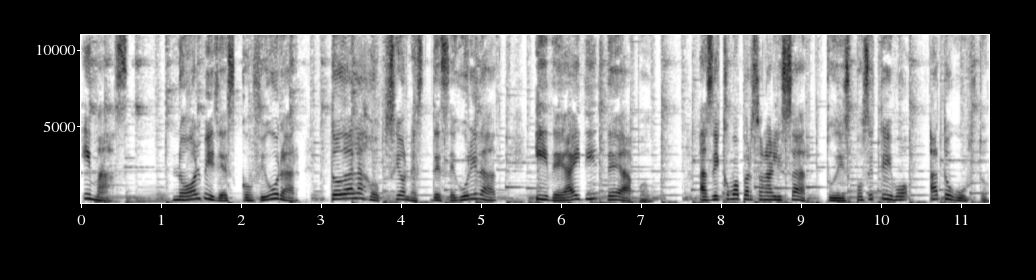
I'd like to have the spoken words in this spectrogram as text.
y más. No olvides configurar todas las opciones de seguridad y de ID de Apple así como personalizar tu dispositivo a tu gusto.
